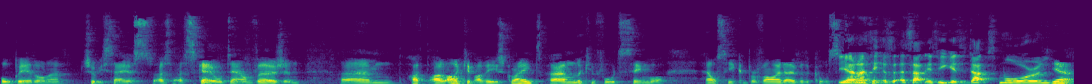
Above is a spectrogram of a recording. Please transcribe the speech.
albeit on a should we say a scaled down version. Um, I, I like him. I think he's great. I'm looking forward to seeing what else he can provide over the course. Yeah, and I think exactly if he gets adapts more, and Yeah.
